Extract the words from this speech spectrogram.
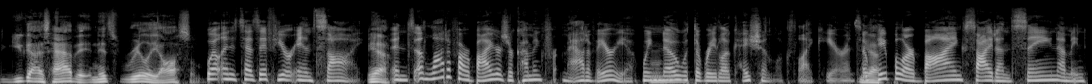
you guys have it, and it's really awesome. Well, and it's as if you're inside. Yeah. And a lot of our buyers are coming from out of area. We know what the relocation looks like here. And so Mm-hmm. Yeah. people are buying sight unseen. I mean,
